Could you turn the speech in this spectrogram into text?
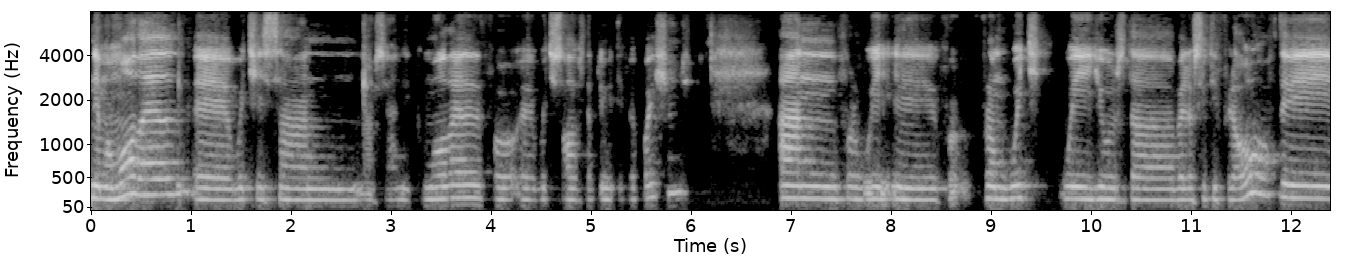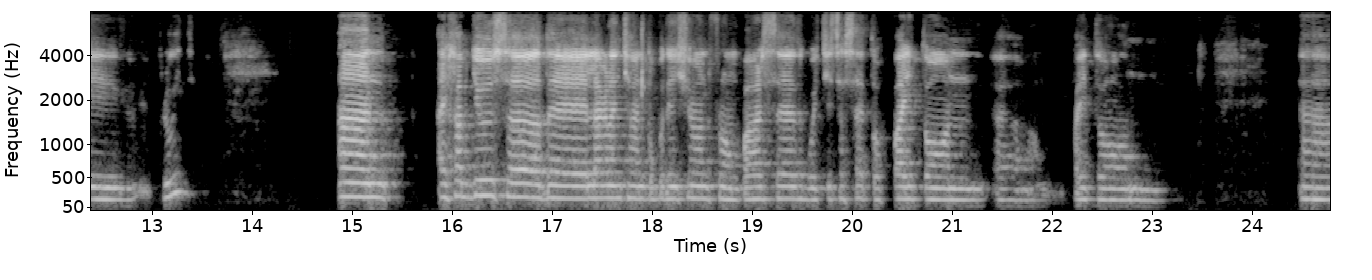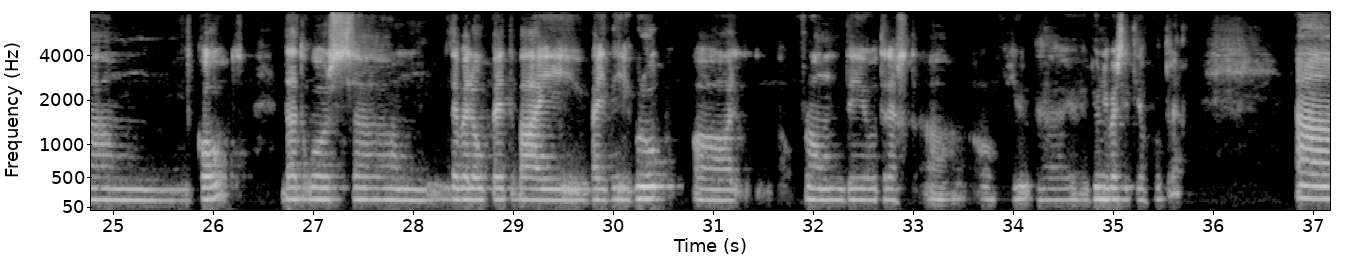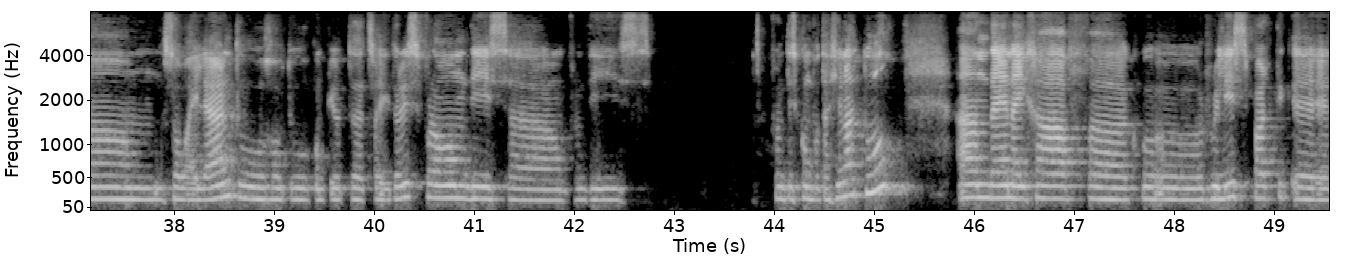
NEMO model, uh, which is an oceanic model for uh, which solves the primitive equations, and for we uh, for, from which we use the velocity flow of the fluid. And I have used uh, the Lagrangian computation from Parcels, which is a set of Python uh, Python um, code that was um, developed by by the group uh, from the Utrecht uh, of uh, University of Utrecht. Um, so I learned to how to compute trajectories from this uh, from this from this computational tool. And then I have uh, released uh,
